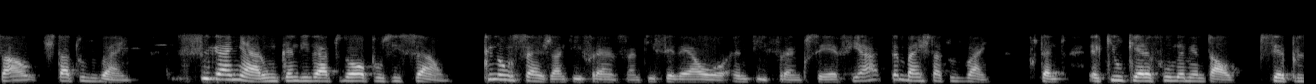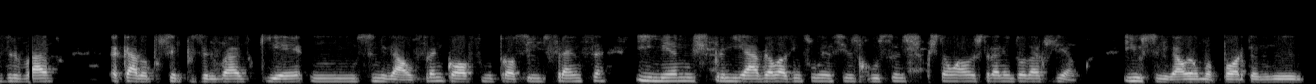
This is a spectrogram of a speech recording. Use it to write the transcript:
Sall, está tudo bem. Se ganhar um candidato da oposição que não seja anti-França, anti-CDAO, anti-Franco-CFA, também está tudo bem. Portanto, aquilo que era fundamental ser preservado acaba por ser preservado, que é um Senegal francófono, próximo de França e menos permeável às influências russas que estão a alastrar em toda a região. E o Senegal é uma porta de, de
